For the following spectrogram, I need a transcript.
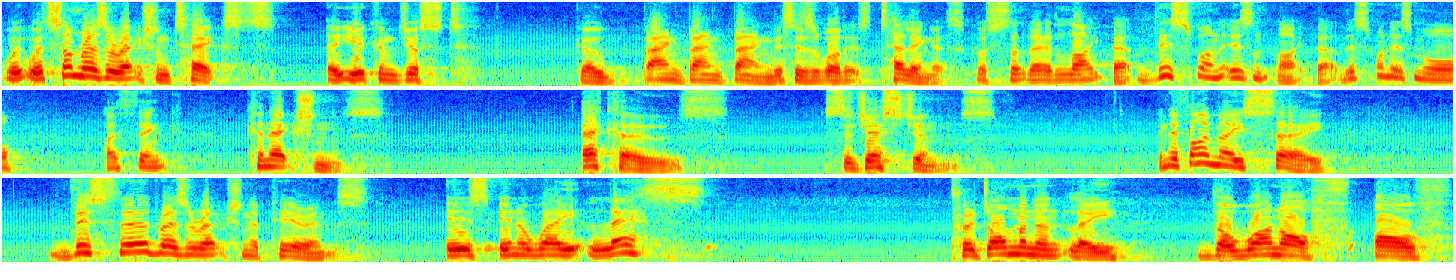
with, some resurrection texts, uh, you can just go bang, bang, bang. This is what it's telling us because they're like that. This one isn't like that. This one is more, I think, connections, echoes, suggestions. And if I may say, this third resurrection appearance is in a way less predominantly the one off of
